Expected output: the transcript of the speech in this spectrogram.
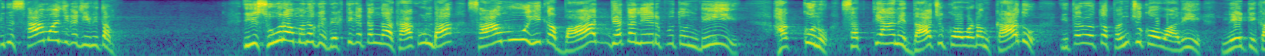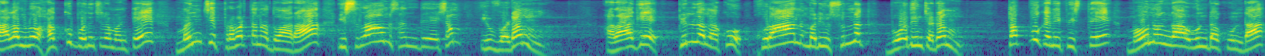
ఇది సామాజిక జీవితం. ఈ సూర మనకు వ్యక్తిగతంగా కాకుండా సామూహిక బాధ్యత నేర్పుతుంది. హక్కును సత్యాన్ని దాచుకోవడం కాదు ఇతరులతో పంచుకోవాలి. నేటి కాలంలో హక్కు బోధించడం అంటే మంచి ప్రవర్తన ద్వారా ఇస్లాం సందేశం ఇవ్వడం. అలాగే పిల్లలకు ఖురాన్ మరియు సున్నత్ బోధించడం. తప్పు కనిపిస్తే మౌనంగా ఉండకుండా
